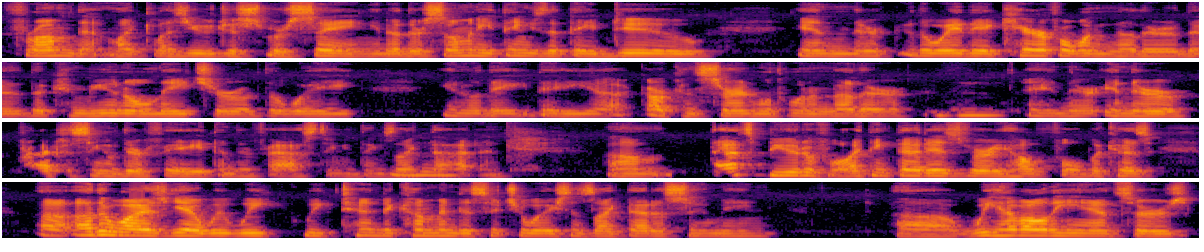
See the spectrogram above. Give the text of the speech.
from them. Like as you just were saying, you know, there's so many things that they do in their the way they care for one another, the the communal nature of the way you know they they uh, are concerned with one another mm-hmm. in their in their practicing of their faith and their fasting and things mm-hmm. like that and um, that's beautiful i think that is very helpful because uh, otherwise yeah we, we we tend to come into situations like that assuming uh, we have all the answers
